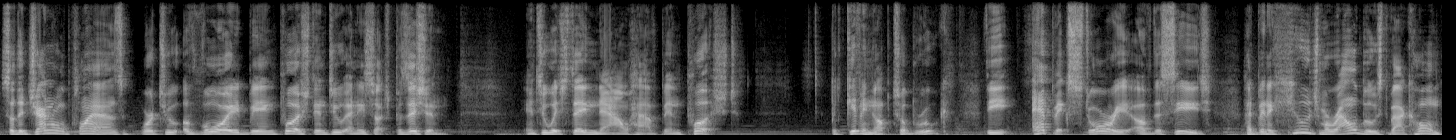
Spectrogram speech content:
so the general plans were to avoid being pushed into any such position, into which they now have been pushed. But giving up Tobruk, the epic story of the siege, had been a huge morale boost back home.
